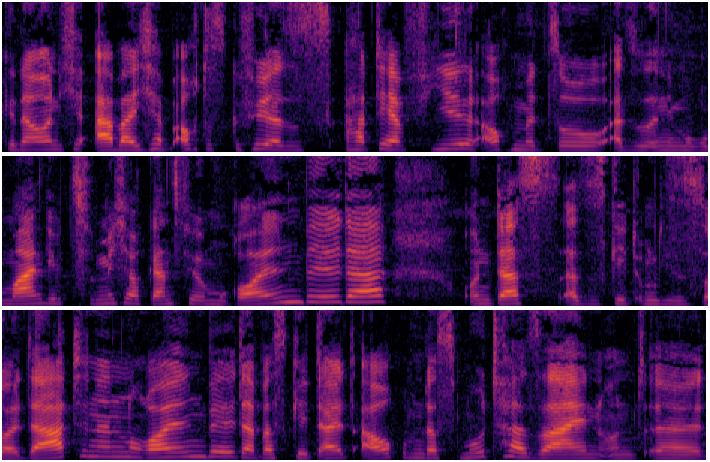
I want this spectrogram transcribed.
Genau, ich, aber ich habe auch das Gefühl, also es hat ja viel auch mit so, also in dem Roman gibt es für mich auch ganz viel um Rollenbilder und das, also es geht um dieses Soldatinnen-Rollenbild, aber es geht halt auch um das Muttersein und äh,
